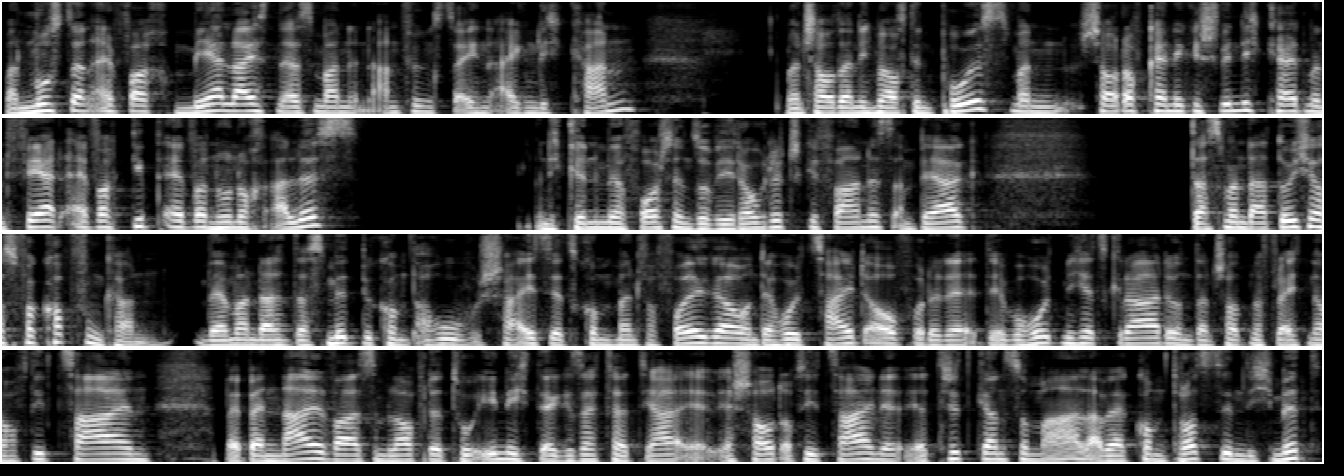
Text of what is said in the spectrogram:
Man muss dann einfach mehr leisten, als man in Anführungszeichen eigentlich kann. Man schaut dann nicht mehr auf den Puls, man schaut auf keine Geschwindigkeit, man fährt einfach, gibt einfach nur noch alles. Und ich könnte mir vorstellen, so wie Roglic gefahren ist am Berg, dass man da durchaus verkopfen kann, wenn man dann das mitbekommt, oh scheiße, jetzt kommt mein Verfolger und der holt Zeit auf oder der, der überholt mich jetzt gerade und dann schaut man vielleicht noch auf die Zahlen. Bei Bernal war es im Laufe der Tour ähnlich, der gesagt hat, ja, er, er schaut auf die Zahlen, er, er tritt ganz normal, aber er kommt trotzdem nicht mit.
